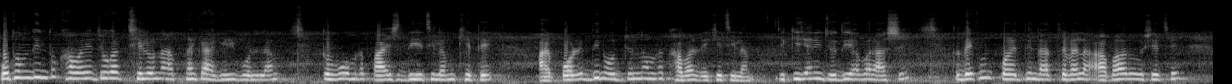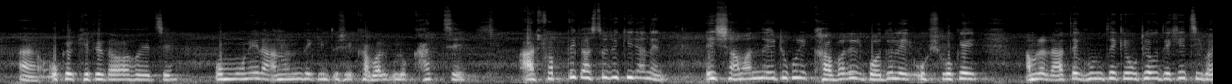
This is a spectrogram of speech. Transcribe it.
প্রথম দিন তো খাবারের জোগাড় ছিল না, আপনাকে আগেই বললাম। তবুও আমরা পায়েস দিয়েছিলাম খেতে, আর পরের দিন ওর জন্য আমরা খাবার রেখেছিলাম। যে কী জানি যদি আবার আসে। তো দেখুন, পরের দিন রাত্রেবেলা আবারও এসেছে ওকে খেতে দেওয়া হয়েছে। ও মনের আনন্দে কিন্তু সেই খাবারগুলো খাচ্ছে। আর সব থেকে আশ্চর্য কী জানেন? এই সামান্য এইটুকুনি খাবারের বদলে ও শোকে আমরা রাতে ঘুম থেকে উঠেও দেখেছি বা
